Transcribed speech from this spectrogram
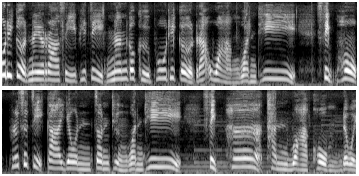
ผู้ที่เกิดในราศีพิจิกนั่นก็คือผู้ที่เกิดระหว่างวันที่ 16 พฤศจิกายนจนถึงวันที่ 15 ธันวาคมโดย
